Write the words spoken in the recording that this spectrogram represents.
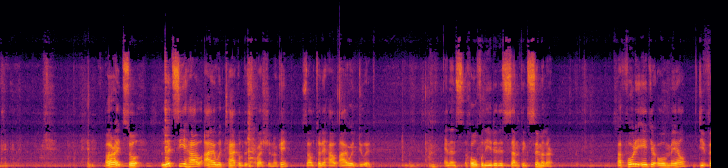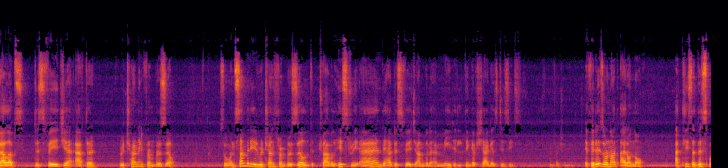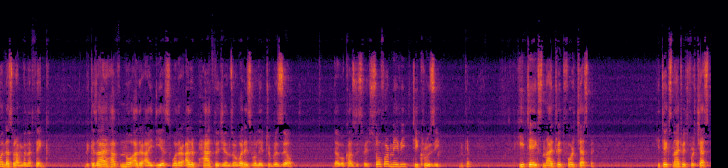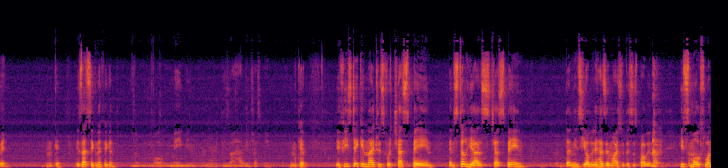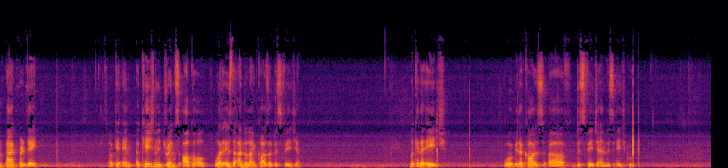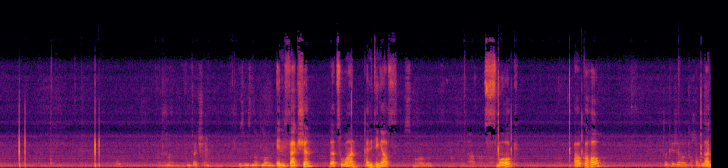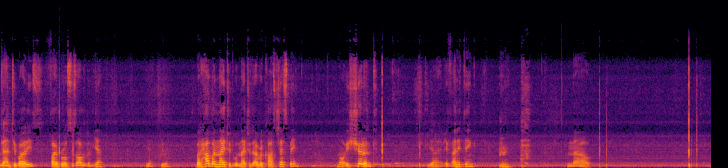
All right, so let's see how I would tackle this question, okay? So I'll tell you how I would do it. And then hopefully it is something similar. A 48 year old male develops dysphagia after returning from Brazil. So when somebody returns from Brazil, travel history, and they have dysphagia, I'm going to immediately think of Chagas disease. Infection. If it is or not, I don't know. At least at this point, that's what I'm going to think. Because I have no other ideas what are other pathogens or what is related to Brazil that will cause dysphagia. So far, maybe T. cruzi. Okay? He takes nitrate for chest pain. He takes nitrate for chest pain. Okay? Is that significant? No, well, maybe. He's not having chest pain. Okay. If he's taking nitrates for chest pain and still he has chest pain, that means he already has MI, so this is probably not. He smokes one pack per day. Okay, and occasionally drinks alcohol. What is the underlying cause of dysphagia? Look at the age. What would be the cause of dysphagia in this age group? Infection. Because not long. Infection, that's one. Anything else? Alcohol. Smoke, alcohol, Occasional alcohol After antibodies, fibrosis, all of them. Yeah, yeah, you're. But how about nitrate? Would nitrate ever cause chest pain? No. No, it shouldn't. Yeah, if anything. now,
